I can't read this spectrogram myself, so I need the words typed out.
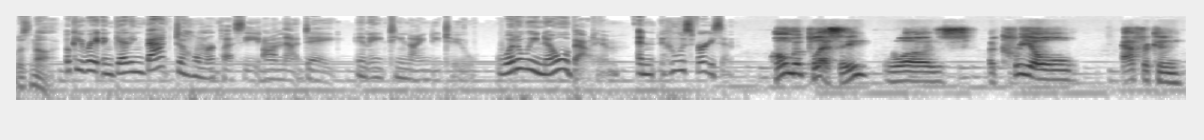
was not. Okay, right. And getting back to Homer Plessy on that day in 1892, what do we know about him? And who was Ferguson? Homer Plessy was a Creole African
